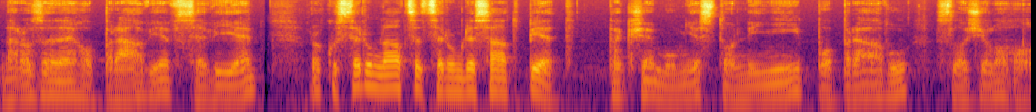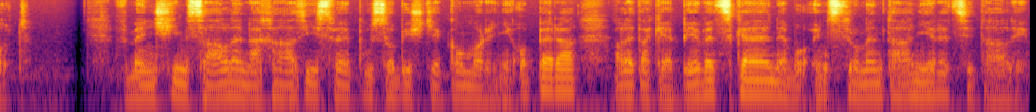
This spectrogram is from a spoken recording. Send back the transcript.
narozeného právě v Seville roku 1775, takže mu město nyní po právu složilo hold. V menším sále nachází své působiště komorní opera, ale také pěvecké nebo instrumentální recitály.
